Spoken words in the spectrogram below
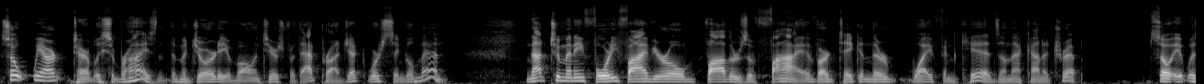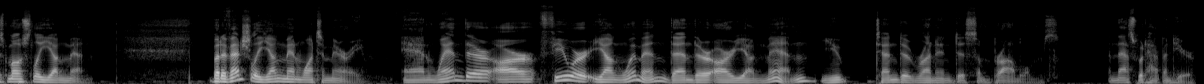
So we aren't terribly surprised that the majority of volunteers for that project were single men. Not too many 45 year old fathers of five are taking their wife and kids on that kind of trip. So it was mostly young men. But eventually, young men want to marry. And when there are fewer young women than there are young men, you tend to run into some problems. And that's what happened here.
